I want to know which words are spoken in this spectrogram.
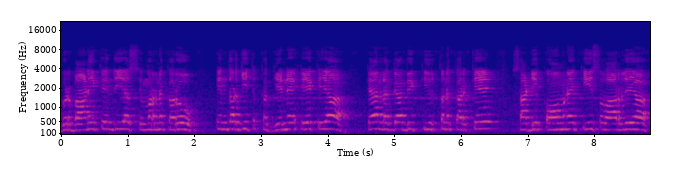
ਗੁਰਬਾਣੀ ਕਹਿੰਦੀ ਆ, ਸਿਮਰਨ ਕਰੋ। ਇੰਦਰਜੀਤ ਘੱਗੇ ਨੇ ਇਹ ਕਿਹਾ, ਕਹਿਣ ਲੱਗਾ ਵੀ ਕੀਰਤਨ ਕਰਕੇ ਸਾਡੀ ਕੌਮ ਨੇ ਕੀ ਸਵਾਰ ਲਿਆ?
